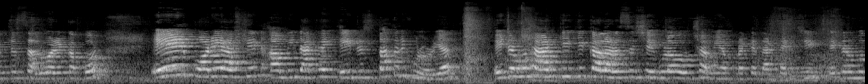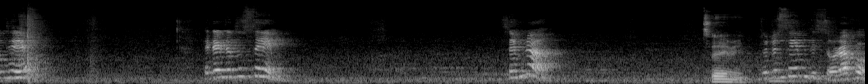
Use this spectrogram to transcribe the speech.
হচ্ছে সালোয়ারের কাপড়। এরপরে আসেন, আমি দেখাই এই ড্রেস তাড়াতাড়ি হলো রিয়াল। এটার মধ্যে আর কি কি কালার আছে সেগুলো হচ্ছে আমি আপনাকে দেখাচ্ছি। এটার মধ্যে, এটা এটা তো সেম সেম না সেমই দুটো সেম দিছো রাখো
